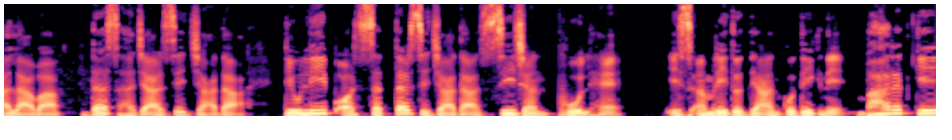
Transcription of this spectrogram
अलावा दस हज़ार से ज़्यादा ट्यूलिप और सत्तर से ज़्यादा सीज़न फूल हैं। इस अमृत उद्यान को देखने भारत के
